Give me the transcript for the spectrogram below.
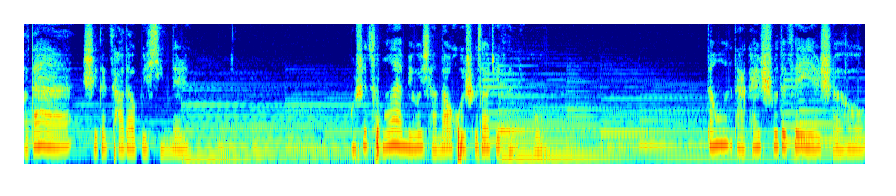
老大是个糙到不行的人，我是从来没有想到会收到这份礼物。我打开书的扉页时候，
